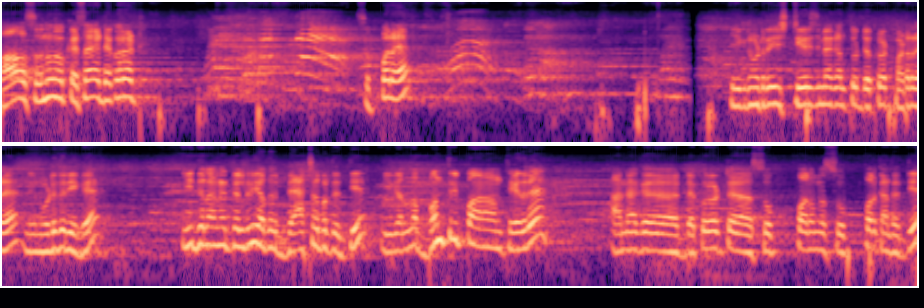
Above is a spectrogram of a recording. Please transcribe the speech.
ಹಾಂ ಸೋನು, ಕಸಾಯ, ಡೆಕೋರೇಟ್. ಸೂಪರ್ ಈಗ ನೋಡ್ರಿ ಸ್ಟೇಜ್ ಮ್ಯಾಗಂತೂ ಡೆಕೋರೇಟ್ ಮಾಡ್ರೆ, ನೀವು ನೋಡಿದ್ರಿ ಈಗ? ಇದೆಲ್ಲ ಏನೈತಲ್ರಿ, ಅದ್ರ ಬ್ಯಾಚಲ್ ಬರ್ತೈತಿ. ಇವೆಲ್ಲ ಬಂತ್ರಿಪ್ಪ ಅಂತ ಹೇಳಿದ್ರೆ, ಆಮ್ಯಾಗ ಡೆಕೋರೇಟ್ ಸೂಪರ್ ಅಂದ್ರೆ ಸೂಪರ್ ಕಾಣ್ತೈತಿ.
